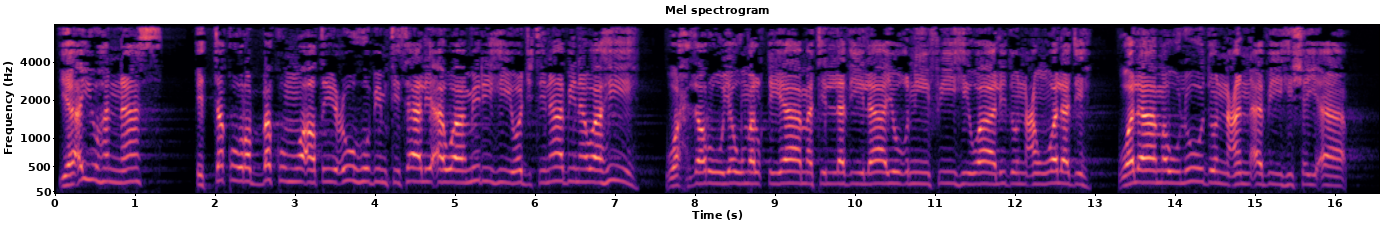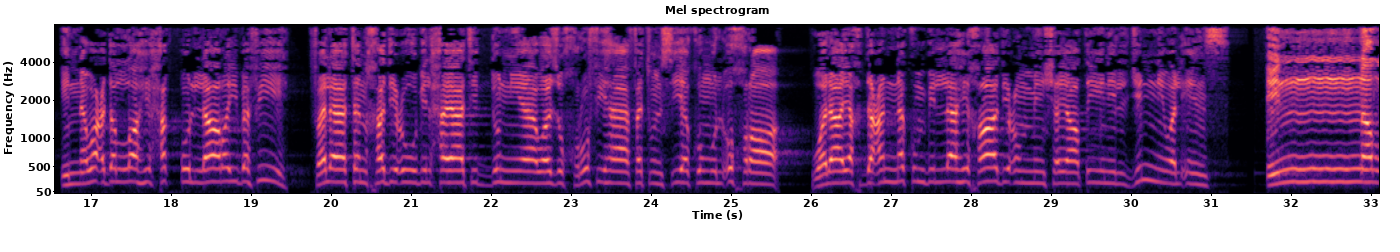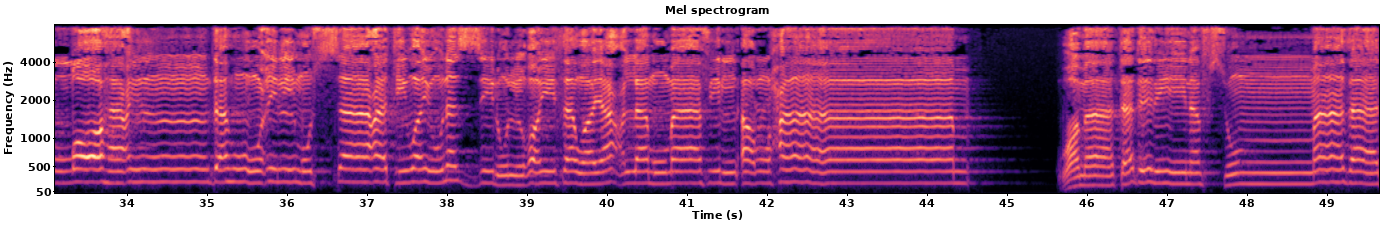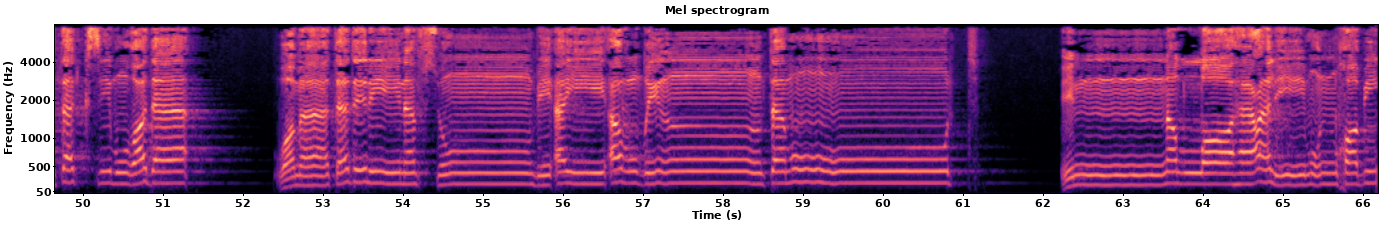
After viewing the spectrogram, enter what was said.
يا أيها الناس اتقوا ربكم وأطيعوه بامتثال أوامره واجتناب نواهيه. واحذروا يوم القيامة الذي لا يغني فيه والد عن ولده ولا مولود عن أبيه شيئا. إن وعد الله حق لا ريب فيه فلا تنخدعوا بالحياة الدنيا وزخرفها فتنسيكم الأخرى. ولا يخدعنكم بالله خادع من شياطين الجن والإنس. ان الله عنده علم الساعة وينزل الغيث ويعلم ما في الارحام وما تدري نفس ماذا تكسب غدا وما تدري نفس باي ارض تموت إِنَّ اللَّهَ عَلِيمٌ خَبِيرٌ.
